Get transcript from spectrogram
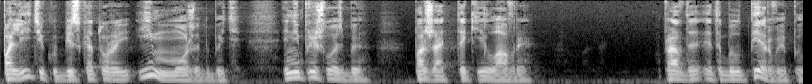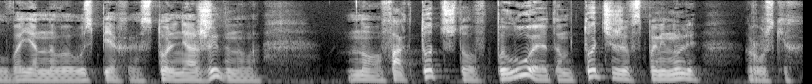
Политику, без которой им, может быть, и не пришлось бы пожать такие лавры. Правда, это был первый пыл военного успеха, столь неожиданного, но факт тот, что в пылу этом тотчас же вспомянули русских.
